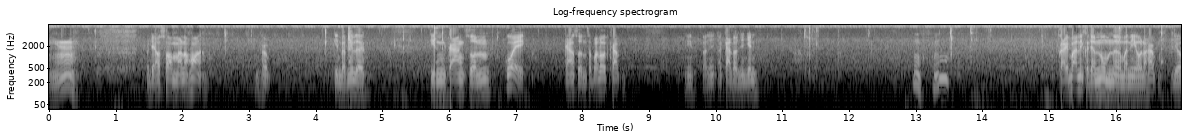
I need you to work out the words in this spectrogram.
อืมเดี๋ยวเอาซ่อมมานะฮอดนะครับ กินแบบนี้เลย กินกลางสวนกล้วย กลางสวนสับปะรดครับ นี่ตอนนี้อากาศตอนเย็นๆไก่บ้านนี่ก็จะนุ่มเนื้อมาเหนียวนะครับ เดี๋ยว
